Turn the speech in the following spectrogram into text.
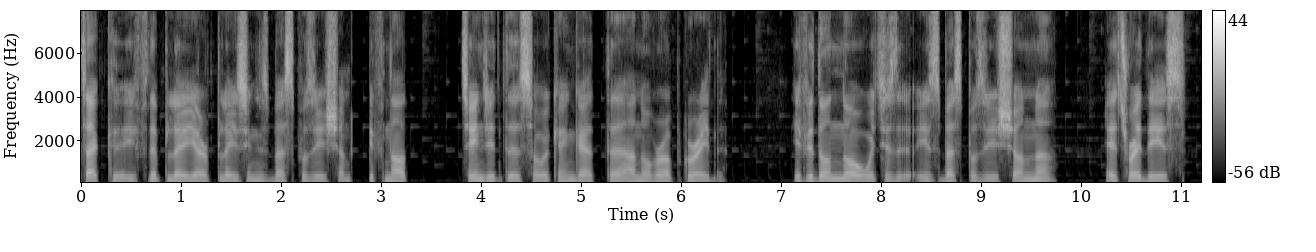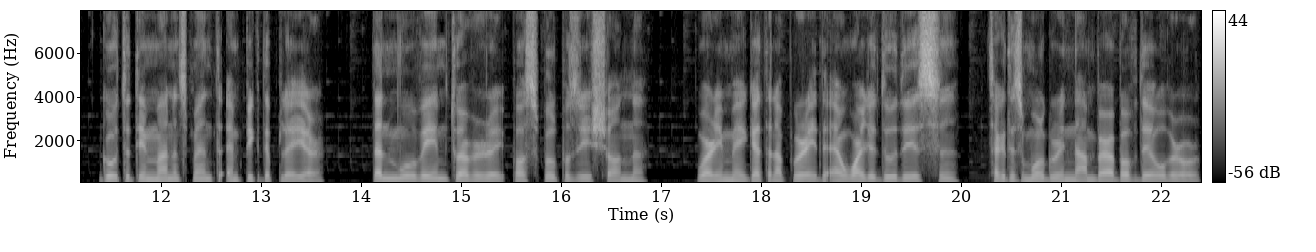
Check if the player plays in his best position. If not, change it so we can get an over upgrade. If you don't know which is his best position, uh, try this. Go to team management and pick the player. Then move him to every possible position where he may get an upgrade. And while you do this, check the small green number above the overall.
